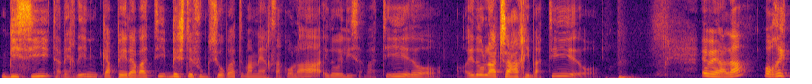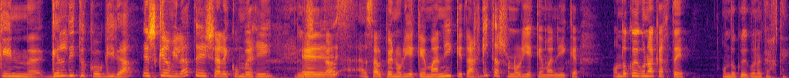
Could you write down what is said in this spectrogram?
bizi eta berdin kapera bati beste funkzio bat eman behar zakola, edo eliza bati, edo, edo latxarri bati, edo... Ebe ala, horrekin eh, geldituko gira, esker milat, esalekun berri, Deusetaz. azalpen horiek emanik eta argitasun horiek emanik. Ondoko egunak arte? Ondoko egunak arte.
